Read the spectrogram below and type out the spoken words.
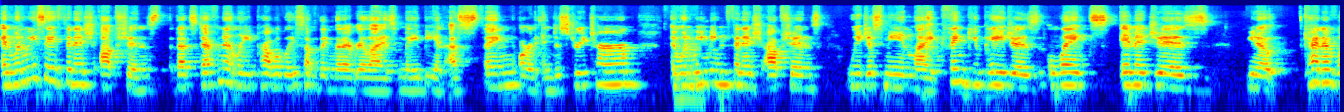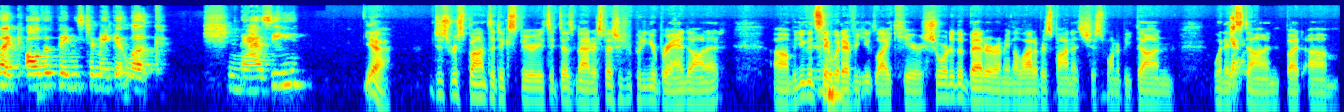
and when we say finish options, that's definitely probably something that I realize may be an us thing or an industry term. And mm-hmm. when we mm-hmm. mean finish options, We just mean like thank you pages, links, images, you know, kind of like all the things to make it look snazzy. Yeah. Just respond to the experience. It does matter, especially if you're putting your brand on it. Um, you can say mm-hmm. whatever you'd like here. Shorter the better. I mean, a lot of respondents just want to be done when it's yeah. done. But um,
